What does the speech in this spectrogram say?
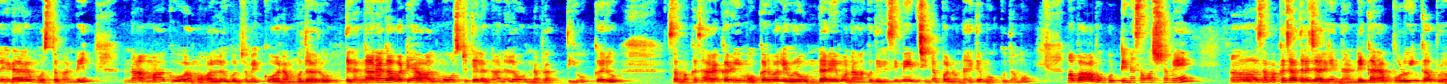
మేడారం వస్తామండి నా మాకు అమ్మ వాళ్ళు కొంచెం ఎక్కువ నమ్ముతారు. తెలంగాణ కాబట్టి ఆల్మోస్ట్ తెలంగాణలో ఉన్న ప్రతి ఒక్కరు సమ్మక్క సారక్కని మొక్కని వాళ్ళు ఎవరో ఉండరేమో నాకు తెలిసి మేము చిన్నప్పటి నుండి అయితే మొక్కుతాము. మా బాబు పుట్టిన సంవత్సరమే సమ్మక్క జాతర జరిగిందండి. కానీ అప్పుడు ఇంకా అప్పుడు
